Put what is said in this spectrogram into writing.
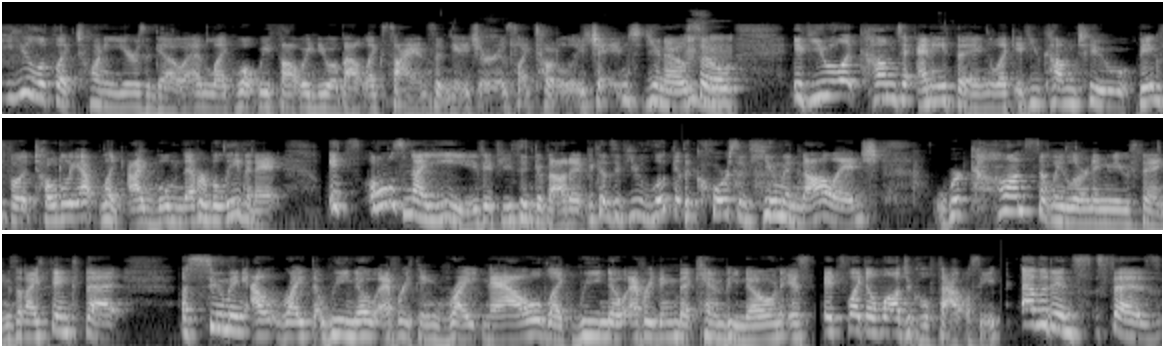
you look like 20 years ago and like what we thought we knew about like science and nature is like totally changed, you know? So mm-hmm. if you like come to anything, like if you come to Bigfoot totally up, like I will never believe in it. It's almost naive if you think about it, because if you look at the course of human knowledge, we're constantly learning new things. And I think that assuming outright that we know everything right now, like we know everything that can be known, is it's like a logical fallacy. Evidence says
